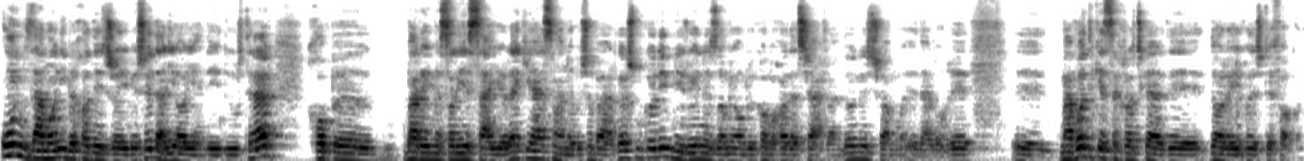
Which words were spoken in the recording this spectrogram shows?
اون زمانی بخواد اجرایی بشه در یه آینده دورتر خب برای مثال یه سیارکی هست منابش رو برداشت می‌کنیم نیروی نظامی آمریکا بخواد از شهروندانش و در واقع موادی که استخراج کرده دارایی خودش دفاع کنه.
